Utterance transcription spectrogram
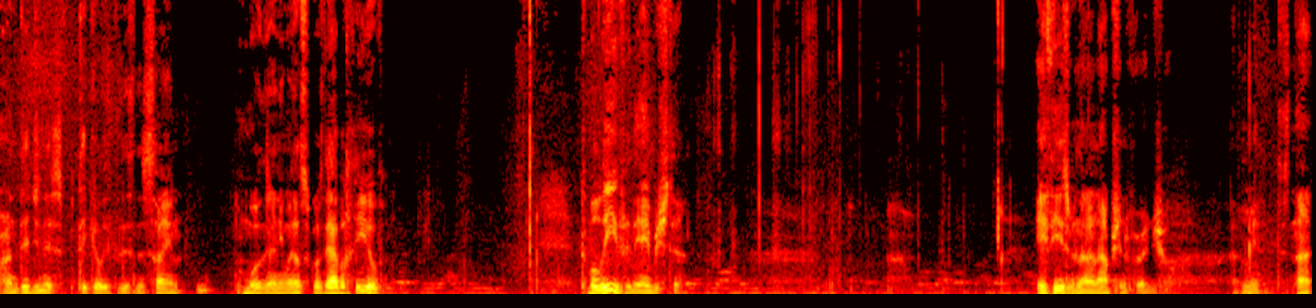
are indigenous, particularly to this Nisayan, more than anyone else, because they have a chiyuv to believe in the Abishta. Atheism is not an option for a Jew. I mean, it's not.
